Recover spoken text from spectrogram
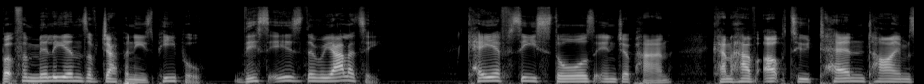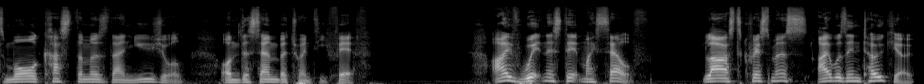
but for millions of Japanese people, this is the reality. KFC stores in Japan can have up to 10 times more customers than usual on December 25th. I've witnessed it myself. Last Christmas, I was in Tokyo,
